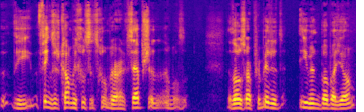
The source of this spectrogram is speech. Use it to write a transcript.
the things that come mechutz etchum are an exception, and we'll, those are permitted even Babayom.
